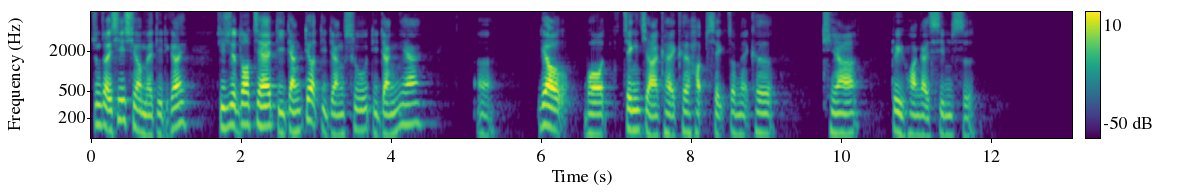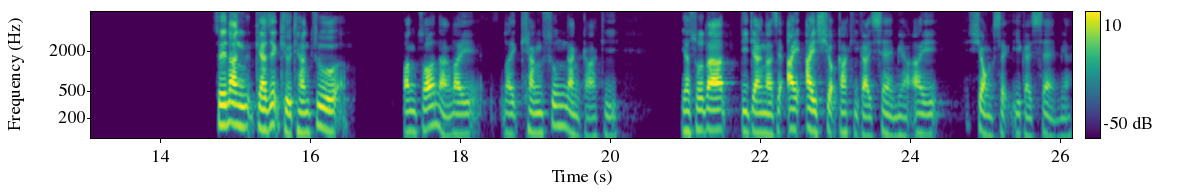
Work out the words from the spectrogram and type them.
总在是相骂伫伫个，就是多这伫点着伫点输伫点赢，呃，了无真正开去学习，准备去听对方个心思。所以咱今日求天主帮助人来。来强顺咱家己，耶稣呾伫定若是爱爱惜家己个生命，爱赏识伊个生命。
